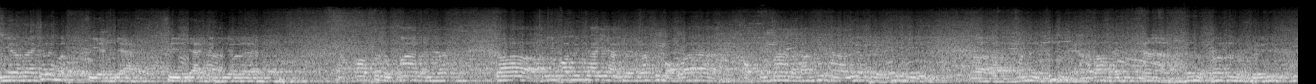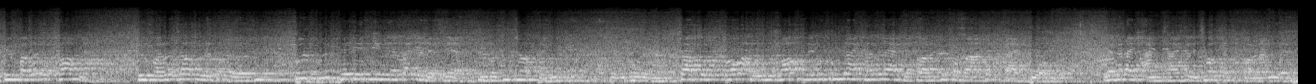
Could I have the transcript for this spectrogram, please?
มีอะไรก็เลยแบบเปลี่ยนแจงเปลี่ยนแจกอย่างเดียวเลยก็สนุกมากนะฮะก็มีความดีใจอย่างหนึ่งครับที่บอกว่าขอบคุณมากนะครับที่มาเลือกเพลงที่เอ่อมันหนึ่งที่สุดในอัลบั้มไลฟ์อ่าสนุกก็สนุกเลยคือฟังแล้วชอบเลยคือฟังแล้วชอบเลยเออพื้นพื้นเพลงจริงๆเลยตั้งแต่เด็กเนี่ยคือคนที่ชอบเพลงเพลงทุ่งเลยนะชอบเพราะว่าร้องเพลงทุ่งได้ครั้งแรกเนี่ยตอนนั้นที่ประมาณตั้งแต่ขวบแล้วก็ได้ทานใช้ก็เลยชอบตอนนั้นเลย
